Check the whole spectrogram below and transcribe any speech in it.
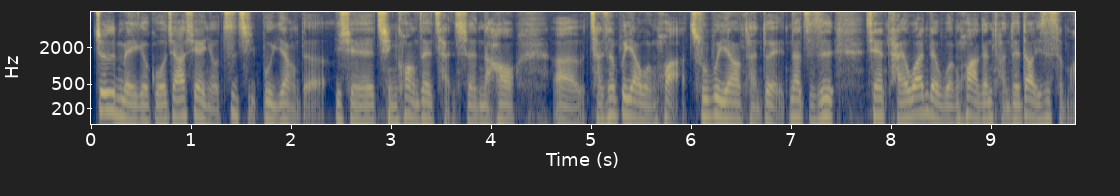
就是每个国家现在有自己不一样的一些情况在产生，然后呃产生不一样文化，出不一样的团队。那只是现在台湾的文化跟团队到底是什么，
